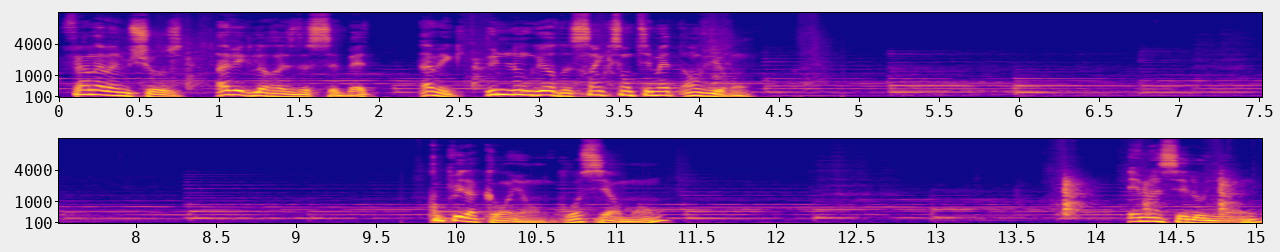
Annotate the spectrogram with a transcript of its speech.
Faire la même chose avec le reste de ces bêtes avec une longueur de 5 cm environ. Couper la coriandre grossièrement. Émincer l'oignon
